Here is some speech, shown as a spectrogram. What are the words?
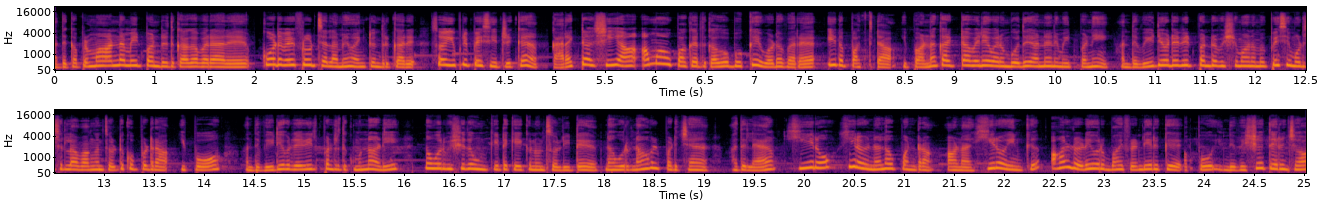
அதுக்கப்புறமா அண்ணன் மீட் பண்ணுறதுக்காக வராரு. கூடவே ஃப்ரூட்ஸ் எல்லாமே வாங்கிட்டு வந்திருக்காரு. ஸோ இப்படி பேசிட்டு இருக்கேன். கரெக்டாக ஷியா அம்மாவை பார்க்கறதுக்காக புக்கையோட வர. இதை பார்த்துட்டா. இப்போ அண்ணன் கரெக்டாக வெளியே வரும்போது அண்ணனை மீட் பண்ணி அந்த வீடியோ டெலிட் பண்ணுற விஷயமா நம்ம பேசி முடிச்சிடலாம் வாங்கன்னு சொல்லிட்டு கூப்பிடுறா. இப்போ அந்த வீடியோவை டெலிட் பண்ணுறதுக்கு முன்னாடி நான் ஒரு விஷயத்தை உங்ககிட்ட கேட்கணும்னு சொல்லிட்டு நான் ஒரு நாவல் படித்தேன் அதில் ஹீரோ ஹீரோயினை லவ் பண்ணுறான் ஆனால் ஹீரோயினுக்கு ஆல்ரெடி ஒரு பாய் ஃப்ரெண்ட் இருக்கு. அப்போ இந்த விஷயம் தெரிஞ்சா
